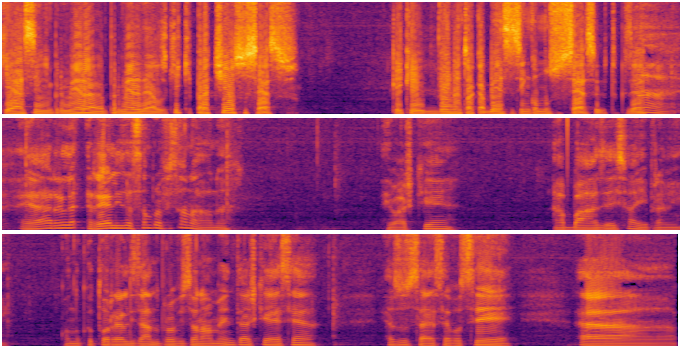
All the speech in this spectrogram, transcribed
Que é assim, primeira, a primeira delas, o que, que para ti é o sucesso? O que, que vem na tua cabeça assim como um sucesso, que tu quiser? Ah, é a re- realização profissional, né? Eu acho que a base é isso aí para mim. Quando eu estou realizando profissionalmente, eu acho que esse é, é sucesso. É você, ah,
